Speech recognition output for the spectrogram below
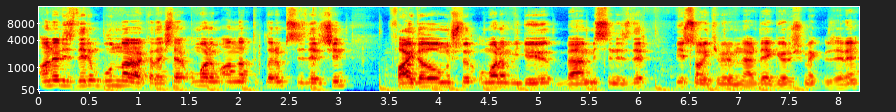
Analizlerim bunlar arkadaşlar. Umarım anlattıklarım sizler için faydalı olmuştur. Umarım videoyu beğenmişsinizdir. Bir sonraki bölümlerde görüşmek üzere.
